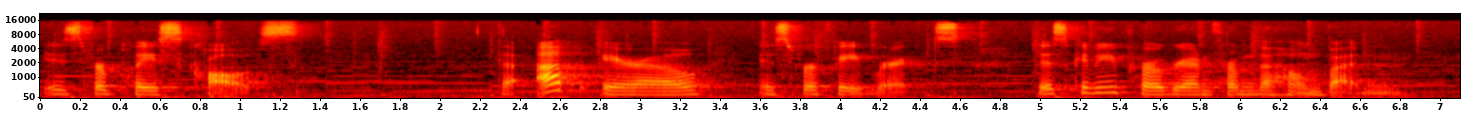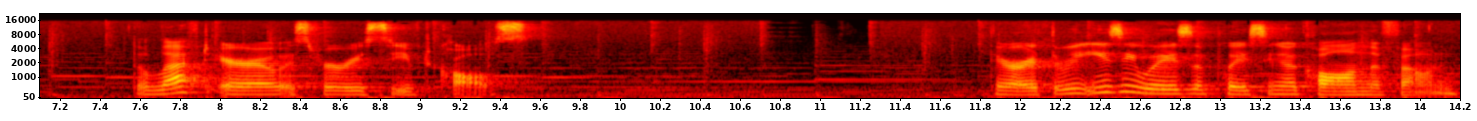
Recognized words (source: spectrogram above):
is for place calls. The up arrow is for favorites. This can be programmed from the home button. The left arrow is for received calls. There are three easy ways of placing a call on the phone.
